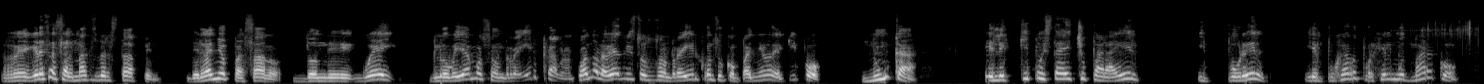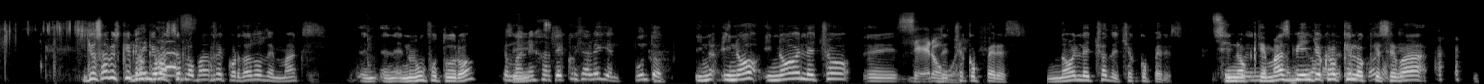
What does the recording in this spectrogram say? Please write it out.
regresas al Max Verstappen del año pasado, donde, güey, lo veíamos sonreír, cabrón. ¿Cuándo lo habías visto sonreír con su compañero de equipo? Nunca. El equipo está hecho para él y por él y empujado por Helmut Marco. Yo sabes que No creo que va a ser lo más recordado de Max en, en- en un futuro. que Sí. maneja. Checo y Legend, punto. Y no, y no, y no el hecho eh, Cero, de. Checo Pérez, no el hecho de Checo Pérez, Sí, sino que más bien yo creo que lo que se va.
